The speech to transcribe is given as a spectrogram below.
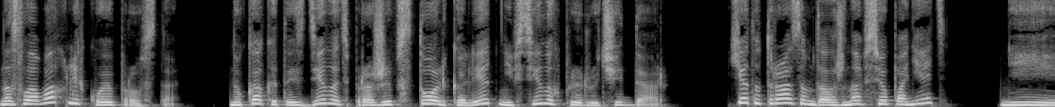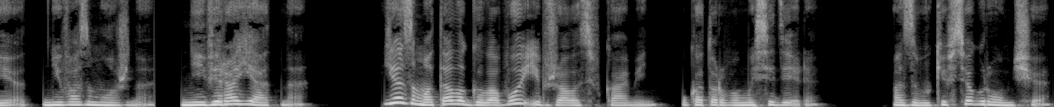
На словах легко и просто. Но как это сделать, прожив столько лет не в силах приручить дар? Я тут разом должна все понять? Нет, невозможно. Невероятно. Я замотала головой и вжалась в камень, у которого мы сидели. А звуки все громче.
